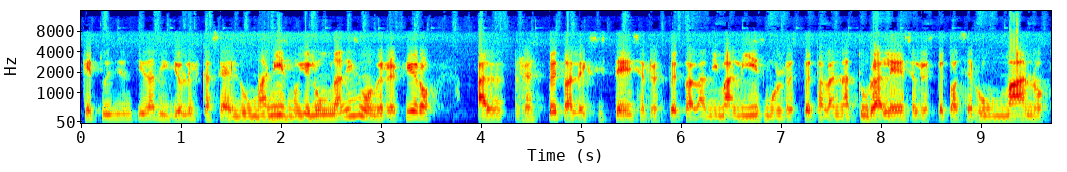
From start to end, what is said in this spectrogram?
que tu identidad ideológica sea el humanismo. Y el humanismo me refiero al respeto a la existencia, el respeto al animalismo, el respeto a la naturaleza, el respeto al ser humano.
